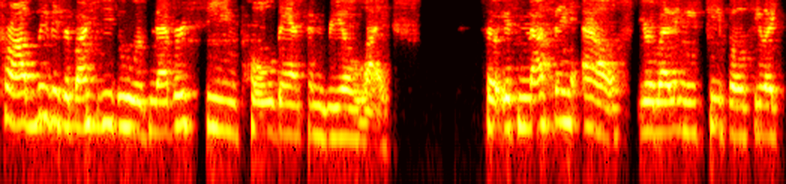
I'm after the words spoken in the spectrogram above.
probably there's a bunch of people who have never seen pole dance in real life. So if nothing else, you're letting these people see like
